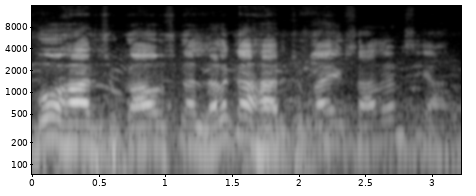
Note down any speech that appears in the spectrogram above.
वो हार चुका, उसका लड़का हार चुका, एक साधारण सी हार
